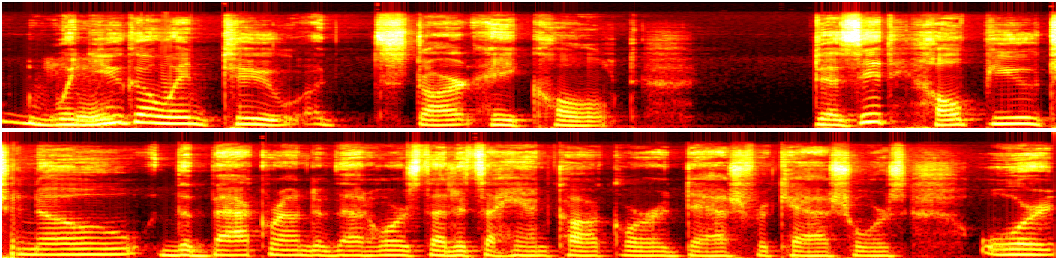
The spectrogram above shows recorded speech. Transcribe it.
When mm-hmm. you go into start a colt, does it help you to know the background of that horse that it's a Hancock or a Dash for Cash horse? Or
